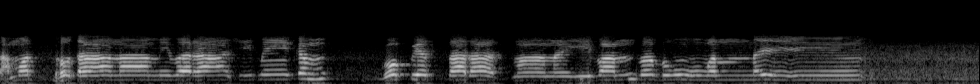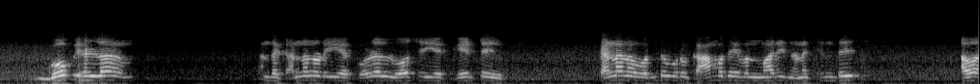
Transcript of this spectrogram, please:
சமத்புதானாமிவ ராசிமேகம் கோபியஸ்தராத்மான இவன்வபூவன்னு கோபிகள்லாம் அந்த கண்ணனுடைய குழல் ஓசையை கேட்டு கண்ணனை வந்து ஒரு காமதேவன் மாதிரி நினைச்சுண்டு அவ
